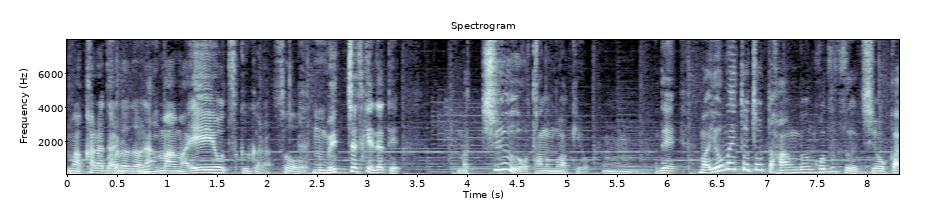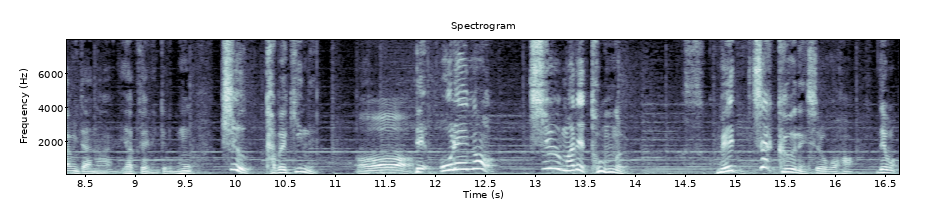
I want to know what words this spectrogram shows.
まあ体にな。体に。まあまあ栄養つくから。そう。もうめっちゃ好きやだって、まあ、チューを頼むわけよ。うん。で、まあ、嫁とちょっと半分こずつしようかみたいなやつやねんけどもうチュー食べきんねん。で俺のチューまでとんのよ。めっちゃ食うねん白ご飯。でも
